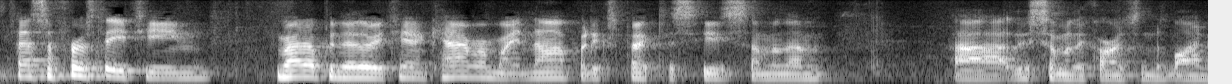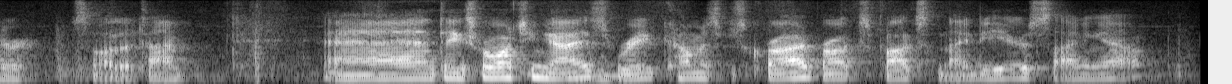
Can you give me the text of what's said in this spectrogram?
That's the first 18. You might open the other 18 on camera, might not, but expect to see some of them, uh, at least some of the cards in the binder some other time. And thanks for watching, guys. Rate, comment, subscribe. Rox Fox 90 here, signing out.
